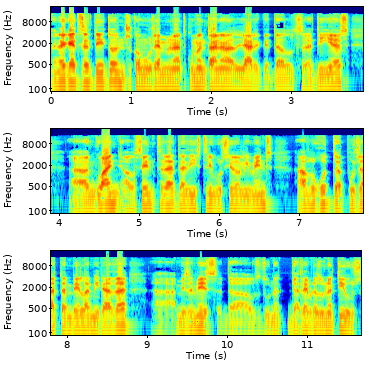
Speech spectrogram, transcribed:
En aquest sentit, doncs, com us hem anat comentant al llarg dels dies, enguany, el Centre de Distribució d'Aliments ha volgut posar també la mirada, eh, a més a més dels de rebre donatius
